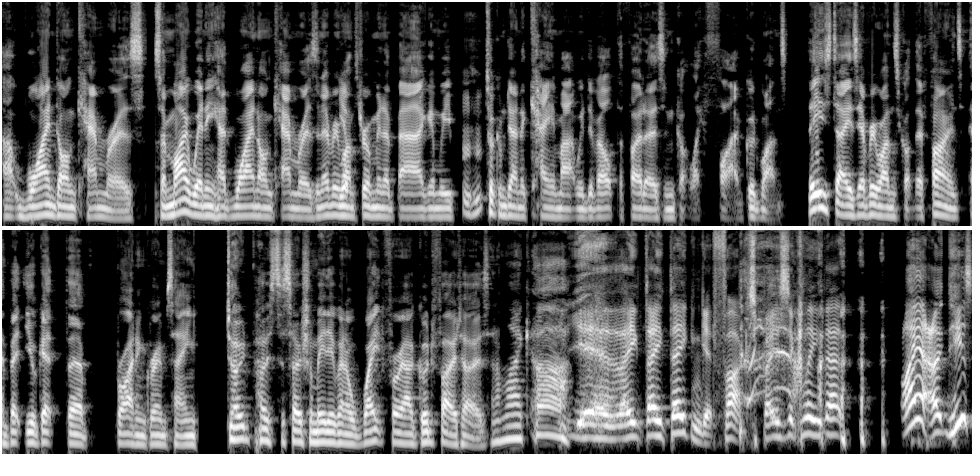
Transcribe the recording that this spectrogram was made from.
uh, wind on cameras. So my wedding had wind on cameras, and everyone yep. threw them in a bag, and we mm-hmm. took them down to Kmart. And we developed the photos and got like five good ones. These days, everyone's got their phones, and but you'll get the bride and groom saying, "Don't post to social media. We're going to wait for our good photos." And I'm like, ah, oh. yeah, they they they can get fucked. Basically, that I uh, here's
